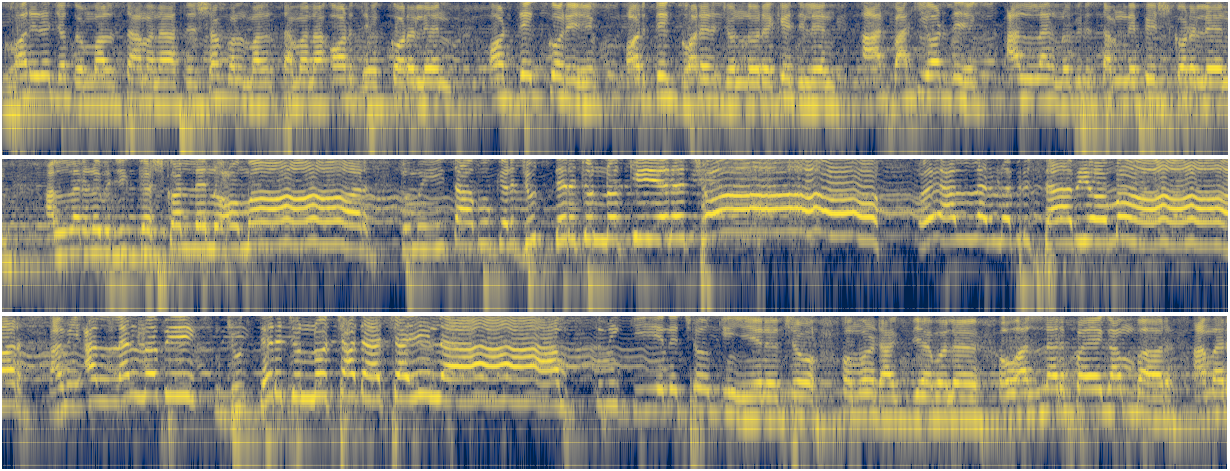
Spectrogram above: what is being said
ঘরের যত মাল সামানা আছে, সকল মাল সামানা অর্ধেক করলেন, অর্ধেক করে অর্ধেক ঘরের জন্য রেখে দিলেন। আর বাকি অর্ধেক আল্লাহর নবীর সামনে পেশ করলেন। আল্লাহর নবী জিজ্ঞেস করলেন অমার তুমি তাবুকের যুদ্ধের জন্য কি এনেছো? ওই আল্লাহর নবীর সাহাবী ওমর। আমি আল্লাহর নবী, যুদ্ধের জন্য চাঁদা চাইলাম। তুমি কি এনেছো কি এনেছো? ওমর ডাক বলে, ও আল্লাহর আমার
